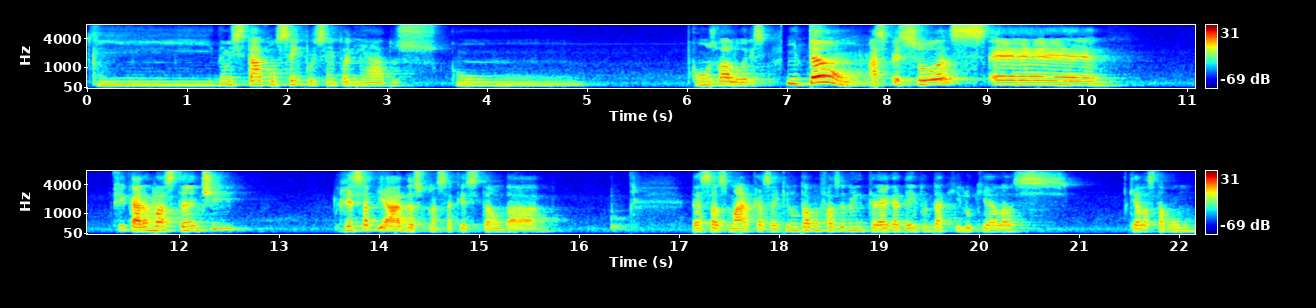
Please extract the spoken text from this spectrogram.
que não estavam 100% alinhados com com os valores. Então, as pessoas é, ficaram bastante ressabiadas com essa questão da, dessas marcas aí que não estavam fazendo a entrega dentro daquilo que elas que elas estavam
